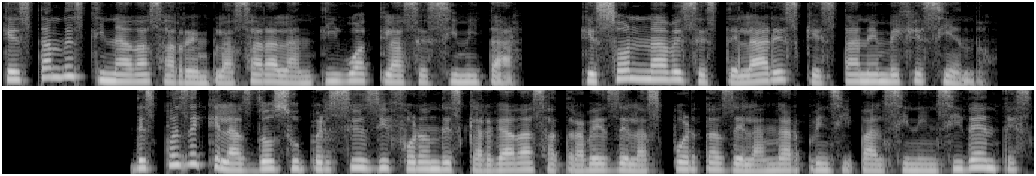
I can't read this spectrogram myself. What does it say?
que están destinadas a reemplazar a la antigua clase Scimitar, que son naves estelares que están envejeciendo. Después de que las dos Super Suzy fueron descargadas a través de las puertas del hangar principal sin incidentes,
